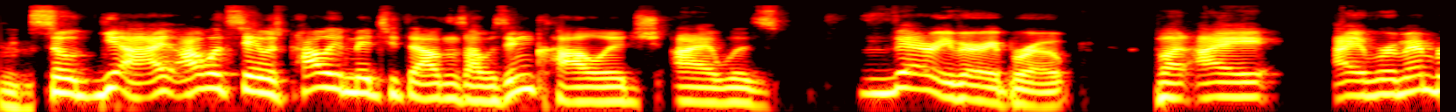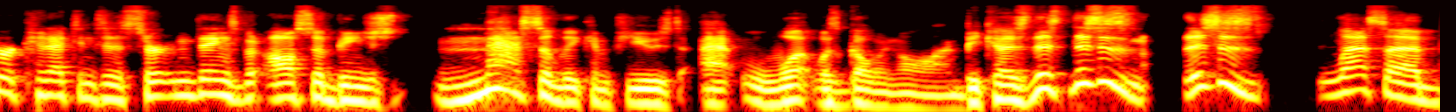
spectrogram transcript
Mm-hmm. So yeah, I, I would say it was probably mid 2000s. I was in college. I was very very broke, but I I remember connecting to certain things, but also being just massively confused at what was going on because this this is this is less a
